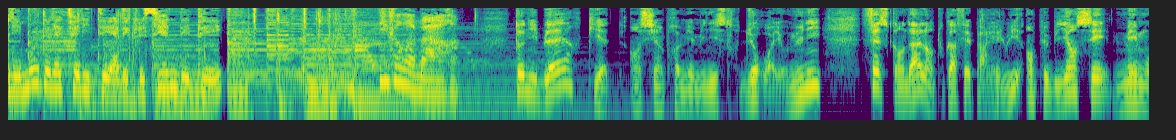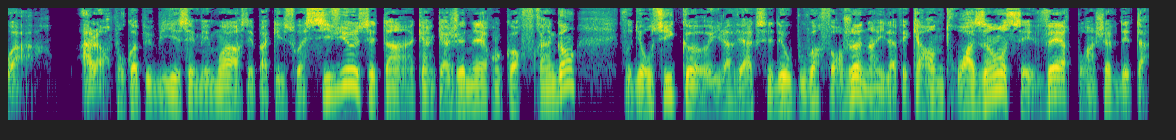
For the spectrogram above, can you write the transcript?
Les mots de l'actualité avec le CNDP. Yvan Amar. Tony Blair, qui est ancien Premier ministre du Royaume-Uni, fait scandale, en tout cas fait parler lui, en publiant ses mémoires. Alors pourquoi publier ses mémoires? C'est pas qu'il soit si vieux, c'est un quinquagénaire encore fringant. Il faut dire aussi qu'il avait accédé au pouvoir fort jeune. Hein. Il avait 43 ans, c'est vert pour un chef d'État.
